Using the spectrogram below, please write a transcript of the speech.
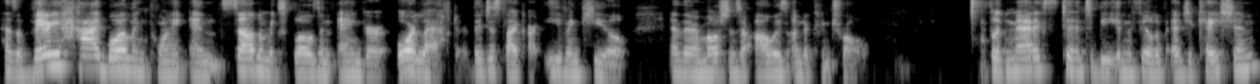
has a very high boiling point and seldom explodes in anger or laughter. They just like are even keeled and their emotions are always under control. Phlegmatics tend to be in the field of education.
